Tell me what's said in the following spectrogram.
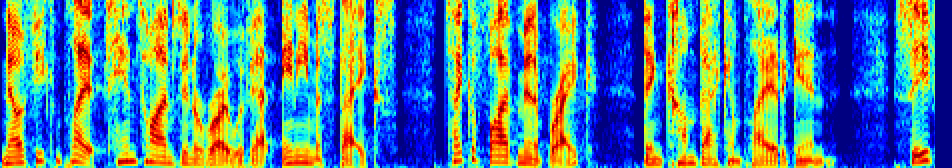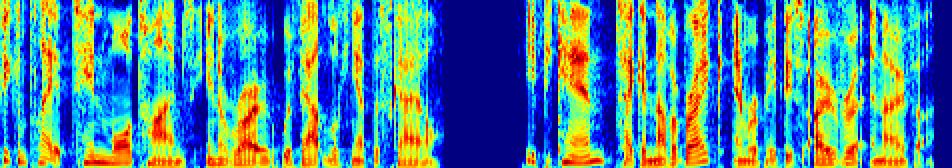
Now, if you can play it 10 times in a row without any mistakes, take a 5 minute break, then come back and play it again. See if you can play it 10 more times in a row without looking at the scale. If you can, take another break and repeat this over and over.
